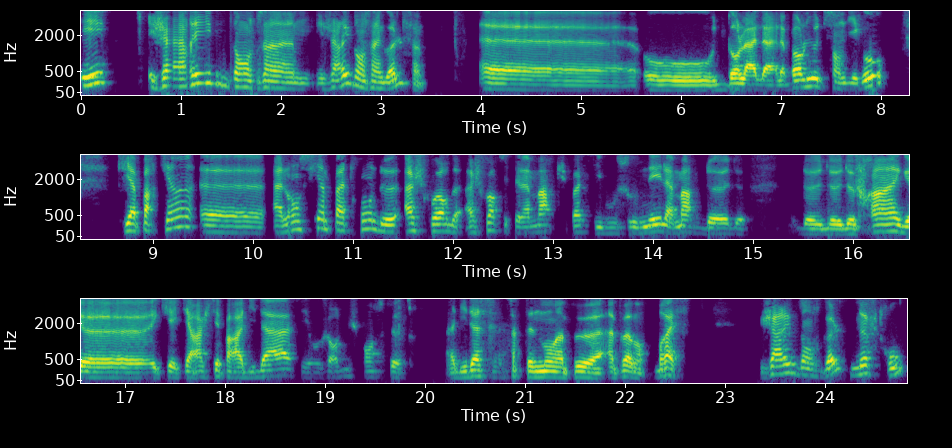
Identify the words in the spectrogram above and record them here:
et j'arrive dans un j'arrive dans un golf euh, dans la, banlieue de San Diego qui appartient euh, à l'ancien patron de Ashford. Ashford, c'était la marque, je ne sais pas si vous vous souvenez, la marque de, de, de, fringues euh, qui a été rachetée par Adidas. Et aujourd'hui, je pense que Adidas certainement un peu, un peu avant. Bref, j'arrive dans ce golf, neuf trous,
